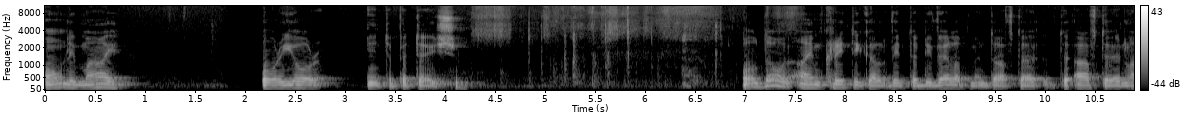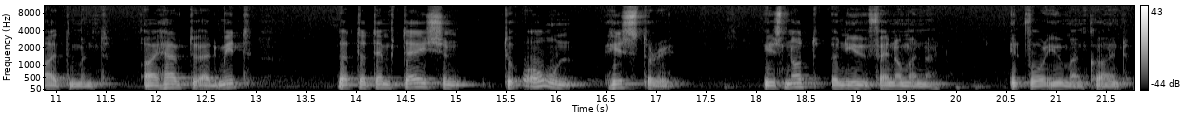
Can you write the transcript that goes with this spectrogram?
only my or your interpretation. Although I'm critical with the development after, the, after Enlightenment, I have to admit that the temptation to own history is not a new phenomenon for humankind.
